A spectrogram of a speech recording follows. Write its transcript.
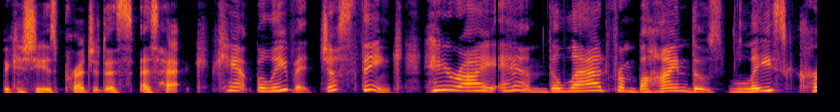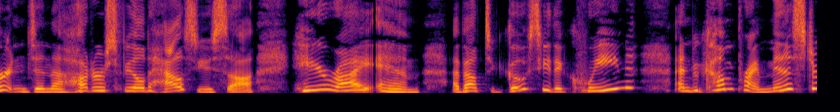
because she is prejudiced as heck. Can't believe it. Just think, here I am, the lad from behind those lace curtains in the Huddersfield house you saw. Here I am, about to go see the Queen and become Prime Minister.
